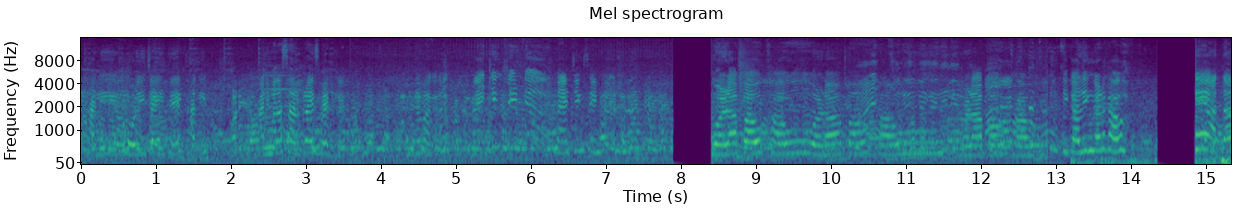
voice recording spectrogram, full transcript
देवीच्या खाली होळीच्या इथे खाली. आणि मला सरप्राईज बघा. Matching centre matching centre vada pav खाऊ वडापाव खाऊ वडापाव खाऊ. ती कलिंगड खाऊ. हे आता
